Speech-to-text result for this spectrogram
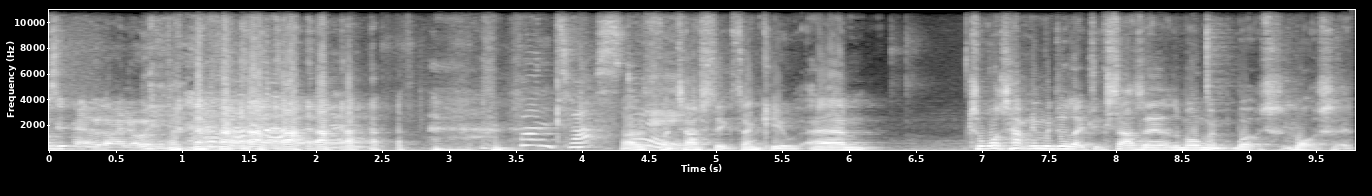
Knows it better than I know it. Fantastic. That was fantastic. Thank you. Um, So what's happening with the Electric Stars at the moment? What's what's uh,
